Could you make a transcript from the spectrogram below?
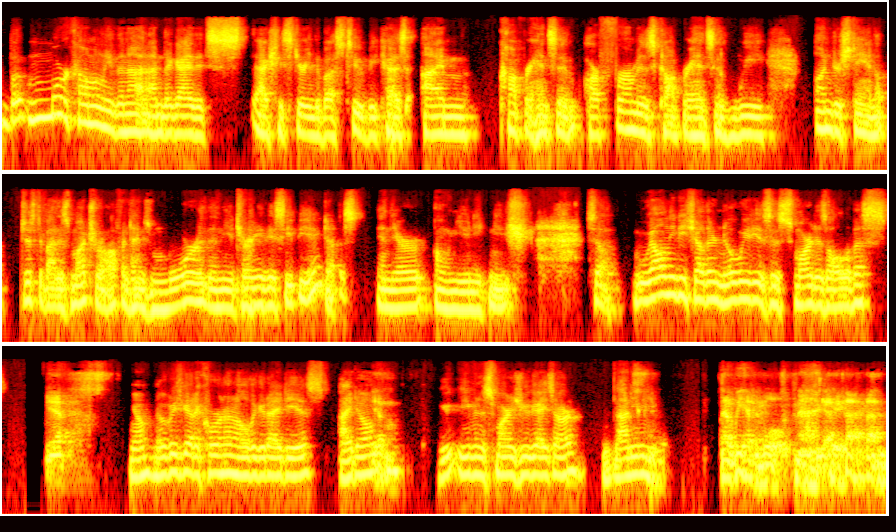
But more commonly than not, I'm the guy that's actually steering the bus too, because I'm comprehensive. Our firm is comprehensive. We understand just about as much or oftentimes more than the attorney of the CPA does in their own unique niche. So we all need each other. Nobody is as smart as all of us. Yeah. You know, nobody's got a corner on all the good ideas. I don't. Yep. You, even as smart as you guys are, not even. No, we have more. No, yeah.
